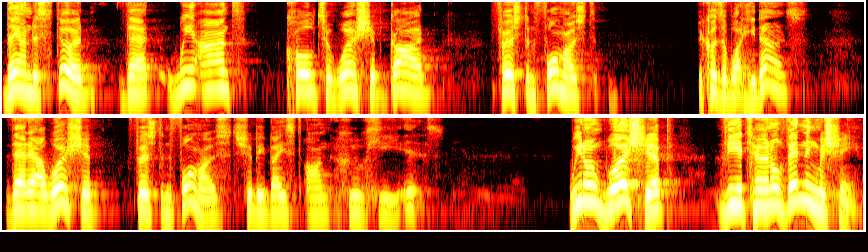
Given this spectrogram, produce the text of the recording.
they understood that we aren't called to worship God first and foremost because of what he does, that our worship, first and foremost, should be based on who he is. We don't worship the eternal vending machine.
